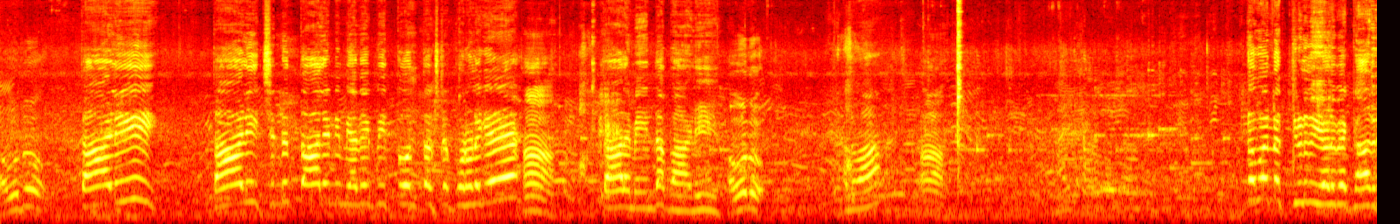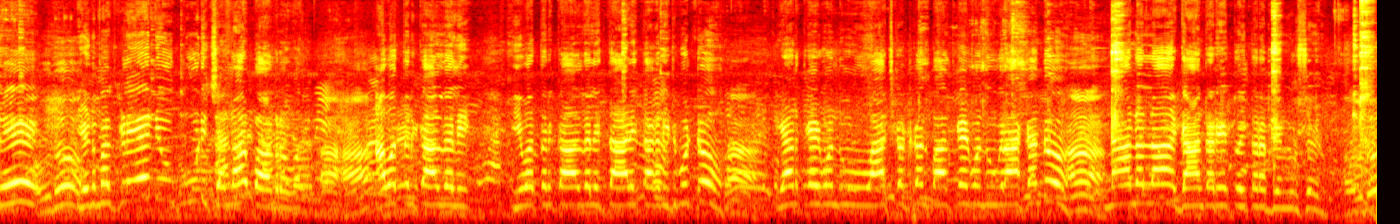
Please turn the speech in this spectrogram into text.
ಹೌದು. ತಾಳಿ ತಾಳಿ ಚಿನ್ನದ ತಾಳಿ ನಿಮ್ ಎದೆಗೆ ಬಿತ್ತು ಅಂದ ತಕ್ಷಣ ಕೊರಳಿಗೆ ಹಾ. ತಾಳ್ಮೆಯಿಂದ ಬಾಳಿ. ಹೌದು. ಅಲ್ವಾ? ಹಾ. ಅರ್ಥವನ್ನ ತಿಳಿದು ಹೇಳ್ಬೇಕಾದ್ರೆ. ಹೆಣ್ಮಕ್ಳೇ ನೀವು ಕೂಡಿ ಚೆನ್ನಾಗಿ ಬಾಡ್ರವ. ಅವತ್ತಿನ ಕಾಲದಲ್ಲಿ ಇವತ್ತಿನ ಕಾಲದಲ್ಲಿ ತಾಳಿ ತಗದು ಇಟ್ಬಿಟ್ಟು. ಎರಡ್ ಕೈಗೆ ಒಂದು ವಾಚ್ ಕಟ್ಕೊಂಡು ಬಾತ್ ಕೈಗೆ ಒಂದು ಉಂಗುರ ಹಾಕೊಂಡು. ನಾನೆಲ್ಲ ಗಾಂಧಾರಿ ಅಂತ ಹೋಯ್ತಾರ ಬೆಂಗಳೂರು ಸೈಡ್ ಹೌದು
